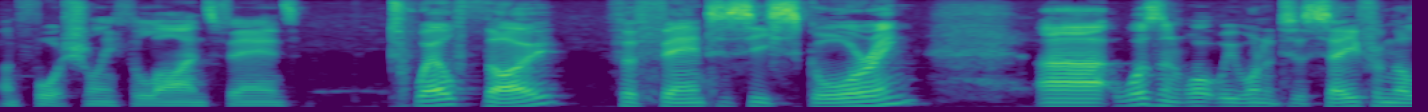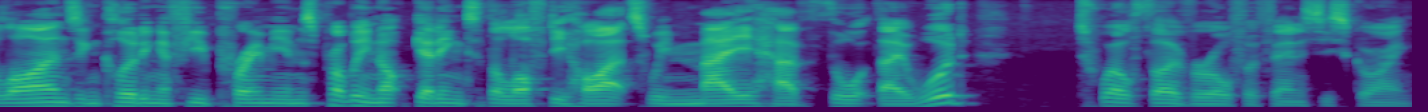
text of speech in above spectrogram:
unfortunately, for Lions fans. 12th, though, for fantasy scoring. Uh, wasn't what we wanted to see from the Lions, including a few premiums, probably not getting to the lofty heights we may have thought they would. 12th overall for fantasy scoring.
